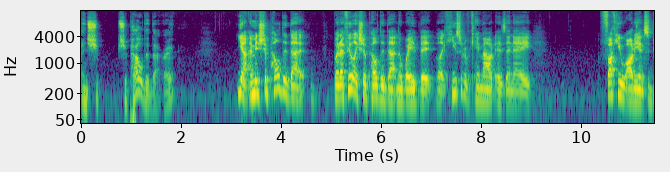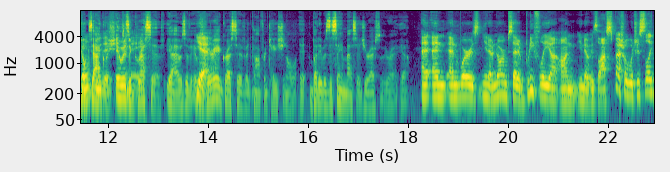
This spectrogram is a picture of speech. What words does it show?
and Ch- Chappelle did that, right? yeah, I mean Chappelle did that, but I feel like Chappelle did that in a way that like he sort of came out as in a fuck you audience, don't exactly. do this shit. it was to me." aggressive. Yeah, it was. A, it was Yeah. very aggressive and confrontational. It, but it was the same message. You're absolutely right. Yeah. and, and and whereas you know Norm said it briefly on, on, you know his last special, which is like,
